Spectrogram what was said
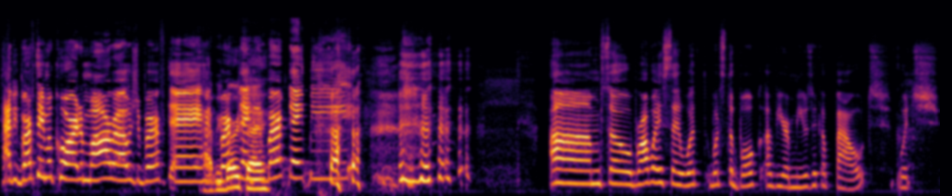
Happy birthday, Makora! Tomorrow is your birthday. Happy birthday, birthday. birthday, B. um. So Broadway said, "What? What's the bulk of your music about?" Which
